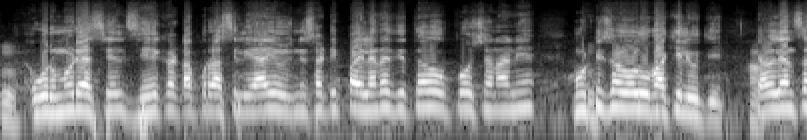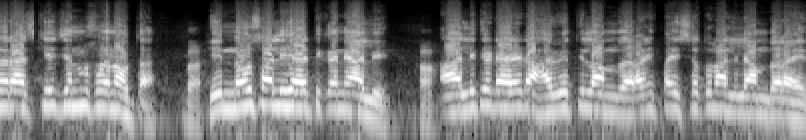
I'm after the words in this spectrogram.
उरमोडी असेल झे कटापूर असेल या योजनेसाठी पहिल्यांदा तिथं उपोषणाने मोठी चळवळ उभा केली होती. त्यावेळेला यांचा राजकीय जन्म सुद्धा नव्हता. हे नऊ साली या ठिकाणी आले. आले ते डायरेक्ट हवेतील आमदार आणि पैशातून आलेले आमदार आहेत.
